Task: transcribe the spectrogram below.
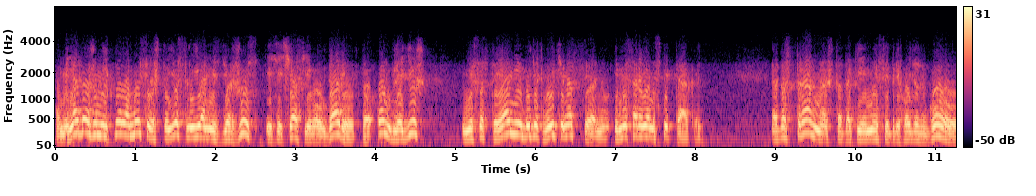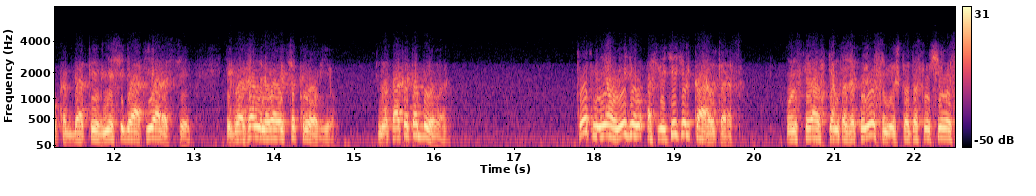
У меня даже мелькнула мысль, что если я не сдержусь и сейчас его ударю, то он, глядишь, не в состоянии будет выйти на сцену, и мы сорвем спектакль. Это странно, что такие мысли приходят в голову, когда ты вне себя от ярости, и глаза наливаются кровью. Но так это было. Тут меня увидел осветитель Карутерс. Он стоял с кем-то за кулисами, что-то случилось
